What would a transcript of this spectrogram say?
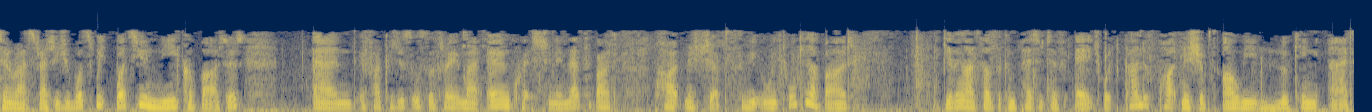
turnaround strategy, what's we, what's unique about it, and if I could just also throw in my own question, and that's about partnerships. We, we're talking about giving ourselves a competitive edge. What kind of partnerships are we looking at?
